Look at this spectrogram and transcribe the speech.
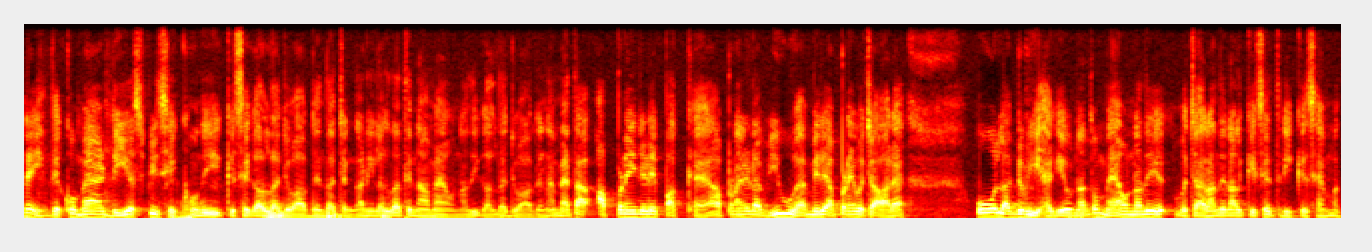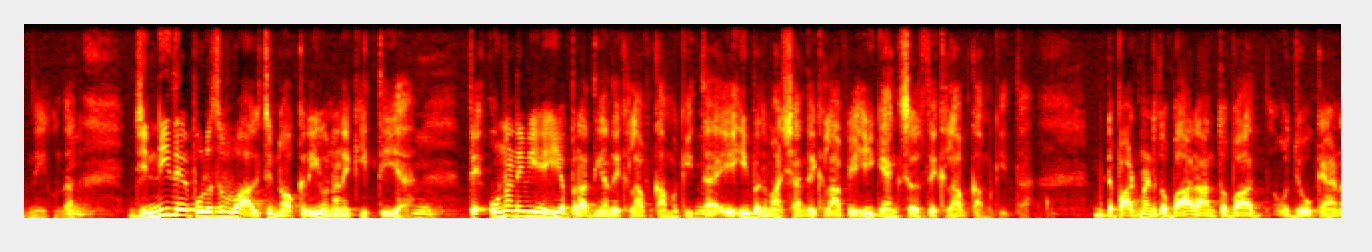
ਨਹੀਂ ਦੇਖੋ ਮੈਂ ਡੀਐਸਪੀ ਸੇਖੋਂ ਦੀ ਕਿਸੇ ਗੱਲ ਦਾ ਜਵਾਬ ਦਿੰਦਾ ਚੰਗਾ ਨਹੀਂ ਲੱਗਦਾ ਤੇ ਨਾ ਮੈਂ ਉਹਨਾਂ ਦੀ ਗੱਲ ਦਾ ਜਵਾਬ ਦੇਣਾ। ਮੈਂ ਤਾਂ ਆਪਣੇ ਜਿਹੜੇ ਪੱਖ ਹੈ ਆਪਣਾ ਜਿਹੜਾ ਵਿਊ ਹੈ ਮੇਰੇ ਆਪਣੇ ਵਿਚਾਰ ਹੈ ਉਹ ਅਲੱਗ ਵੀ ਹੈਗੇ ਉਹਨਾਂ ਤੋਂ। ਮੈਂ ਉਹਨਾਂ ਦੇ ਵਿਚਾਰਾਂ ਦੇ ਨਾਲ ਕਿਸੇ ਤਰੀਕੇ ਸਹਿਮਤ ਨਹੀਂ ਹੁੰਦਾ। ਜਿੰਨੀ ਦੇਰ ਪੁਲਿਸ ਵਿਭਾਗ 'ਚ ਨੌਕਰੀ ਉਹਨਾਂ ਨੇ ਕੀਤੀ ਹੈ। ਤੇ ਉਹਨਾਂ ਨੇ ਵੀ ਇਹੀ ਅਪਰਾਧੀਆਂ ਦੇ ਖਿਲਾਫ ਕੰਮ ਕੀਤਾ ਇਹੀ ਬਦਮਾਸ਼ਾਂ ਦੇ ਖਿਲਾਫ ਇਹੀ ਗੈਂਗਸਟਰਸ ਦੇ ਖਿਲਾਫ ਕੰਮ ਕੀਤਾ। ਡਿਪਾਰਟਮੈਂਟ ਤੋਂ ਬਾਹਰ ਆਉਣ ਤੋਂ ਬਾਅਦ ਉਹ ਜੋ ਕਹਿਣ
